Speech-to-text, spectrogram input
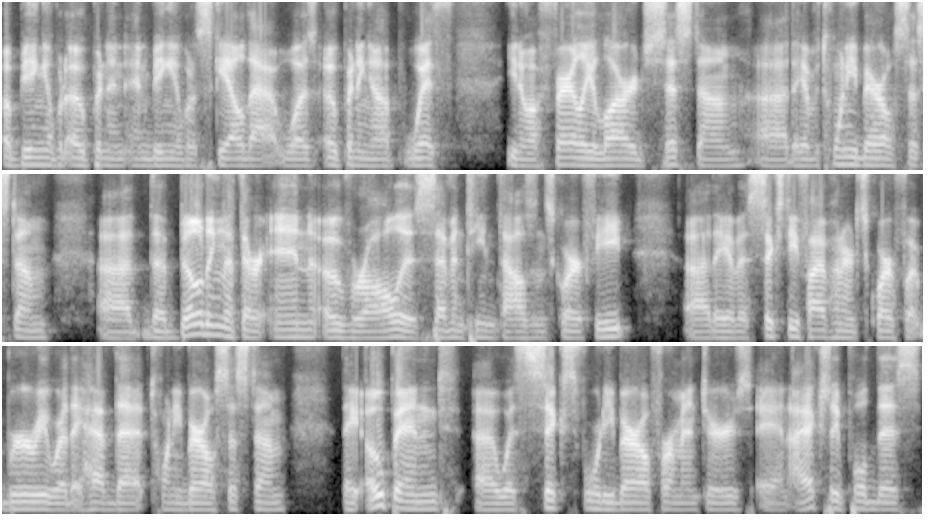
of being able to open and, and being able to scale that was opening up with you know a fairly large system. Uh, they have a 20 barrel system. Uh, the building that they're in overall is 17,000 square feet. Uh, they have a 6,500 square foot brewery where they have that 20 barrel system. They opened uh, with six 40 barrel fermenters, and I actually pulled this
